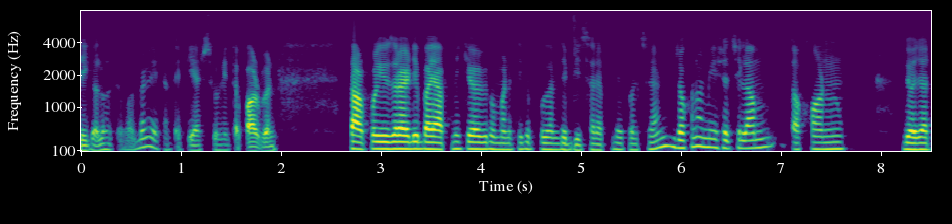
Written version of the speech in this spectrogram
লিগাল হতে পারবেন। এখান থেকে টিআরসিও নিতে পারবেন। তারপর ইউজার আইডি ভাই আপনি কীভাবে রোমানিয়া থেকে পোল্যান্ডে ভিসার অ্যাপ্লাই করেছিলেন? যখন আমি এসেছিলাম, তখন দু হাজার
